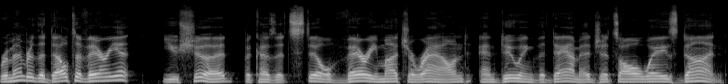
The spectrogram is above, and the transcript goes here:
Remember the Delta variant? You should, because it's still very much around and doing the damage it's always done.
